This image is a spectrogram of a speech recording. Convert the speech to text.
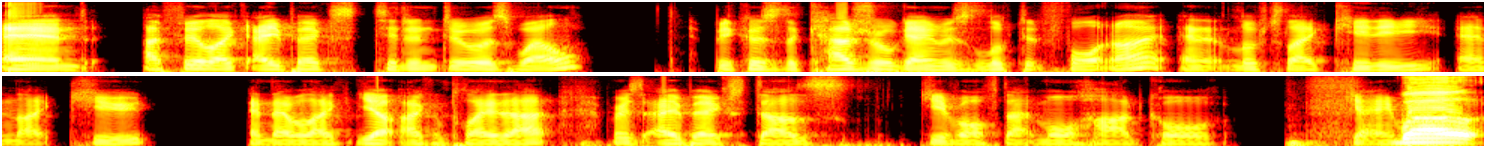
And I feel like Apex didn't do as well because the casual gamers looked at Fortnite and it looked like kitty and like cute, and they were like, "Yeah, I can play that." Whereas Apex does give off that more hardcore game. Well,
